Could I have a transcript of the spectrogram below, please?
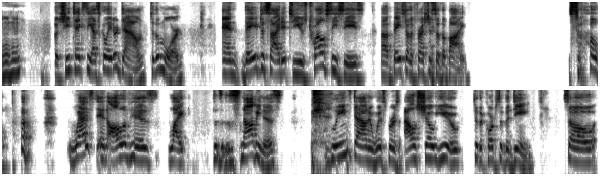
Mm-hmm. So she takes the escalator down to the morgue, and they've decided to use 12 cc's uh, based on the freshness of the body. So West, in all of his like snobbiness, leans down and whispers, "I'll show you" to the corpse of the dean. So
